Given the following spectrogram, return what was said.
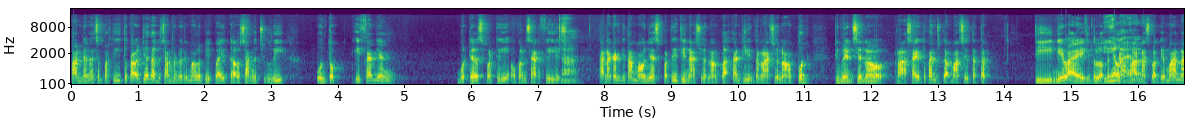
pandangan seperti itu? Kalau dia nggak bisa menerima, lebih baik nggak usah ngejuri untuk event yang model seperti open service. Nah. Karena kan kita maunya seperti di nasional, bahkan di internasional pun dimensional rasa itu kan juga masih tetap dinilai gitu loh. Dinilai, ketika ya. panas bagaimana,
